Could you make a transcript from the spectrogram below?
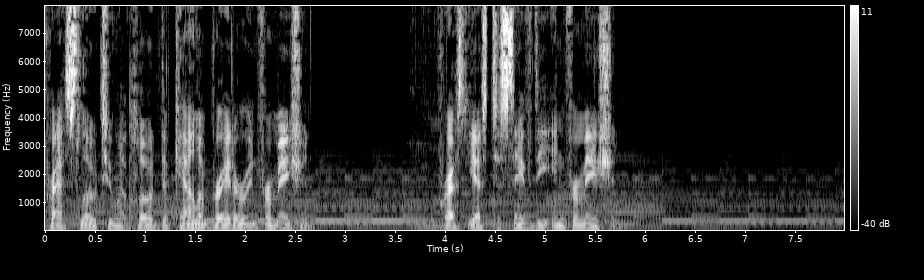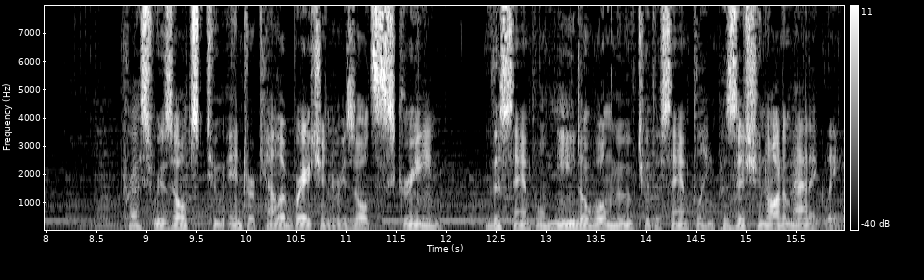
Press slow to upload the calibrator information. Press yes to save the information. Press results to enter calibration results screen. The sample needle will move to the sampling position automatically.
